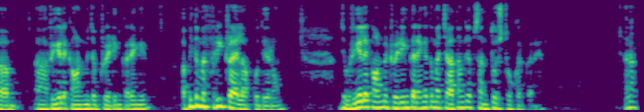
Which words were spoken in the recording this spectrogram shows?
रियल अकाउंट में जब ट्रेडिंग करेंगे। अभी तो मैं फ्री ट्रायल आपको दे रहा हूँ। जब रियल अकाउंट में ट्रेडिंग करेंगे तो मैं चाहता हूँ कि आप संतुष्ट होकर करें। है ना?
